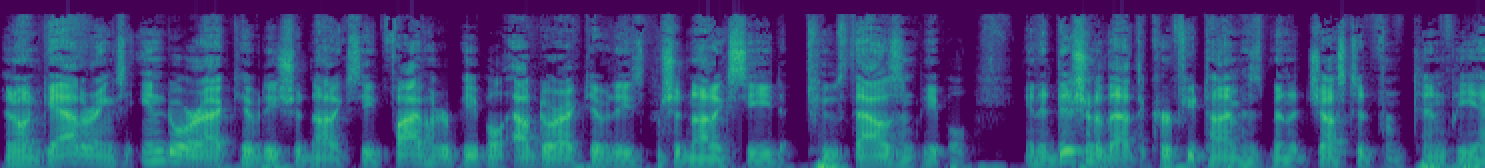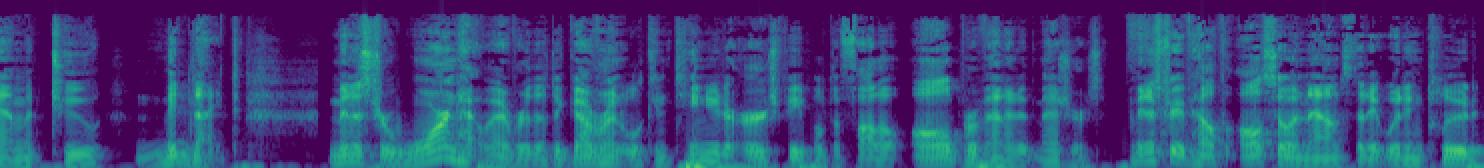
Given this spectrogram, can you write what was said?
And on gatherings, indoor activities should not exceed 500 people. Outdoor activities should not exceed 2,000 people. In addition to that, the curfew time has been adjusted from 10 p.m. to midnight. Minister warned, however, that the government will continue to urge people to follow all preventative measures. Ministry of Health also announced that it would include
